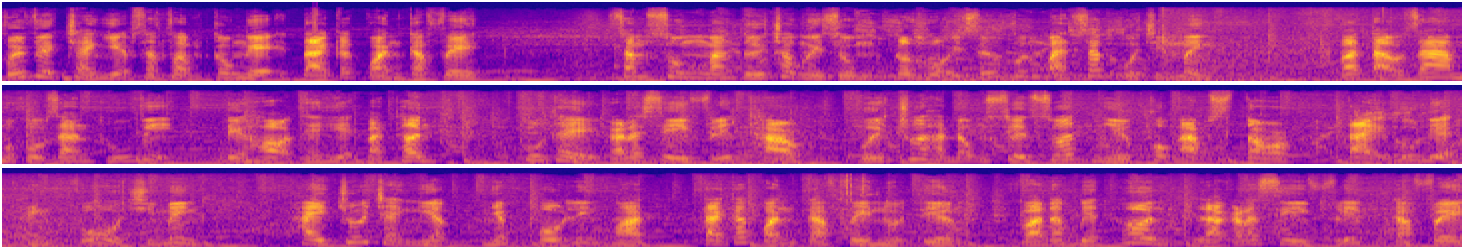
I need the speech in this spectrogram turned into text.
Với việc trải nghiệm sản phẩm công nghệ tại các quán cà phê, Samsung mang tới cho người dùng cơ hội giữ vững bản sắc của chính mình và tạo ra một không gian thú vị để họ thể hiện bản thân. Cụ thể, Galaxy Flip Tower với chuỗi hoạt động xuyên suốt như Pop-up Store tại Bưu điện thành phố Hồ Chí Minh hay chuỗi trải nghiệm nhập hội linh hoạt tại các quán cà phê nổi tiếng và đặc biệt hơn là Galaxy Flip Cafe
